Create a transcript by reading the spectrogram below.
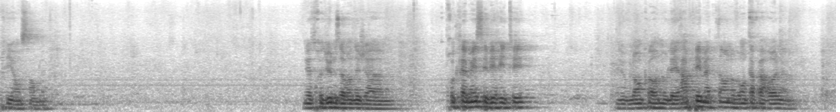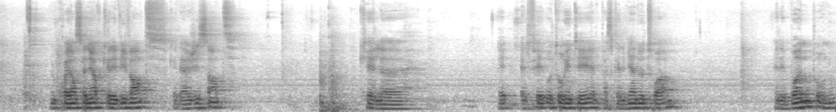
Prions ensemble. Notre Dieu, nous avons déjà proclamé ces vérités nous voulons encore nous les rappeler maintenant, nous voulons ta parole. Nous croyons, Seigneur, qu'elle est vivante, qu'elle est agissante, qu'elle euh, elle fait autorité parce qu'elle vient de toi. Elle est bonne pour nous.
